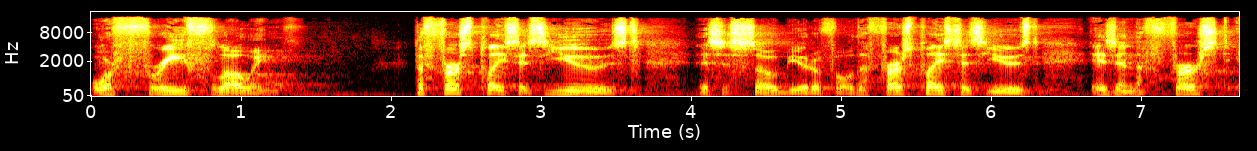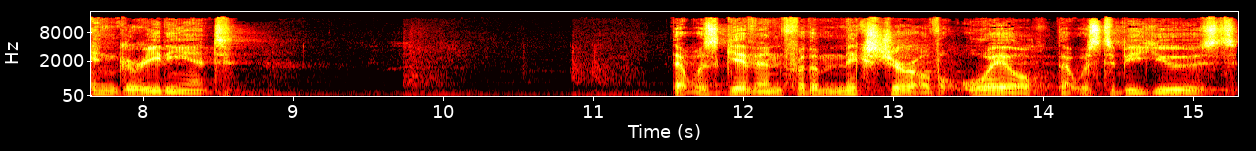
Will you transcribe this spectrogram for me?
or free flowing. The first place it's used, this is so beautiful. The first place it's used is in the first ingredient that was given for the mixture of oil that was to be used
